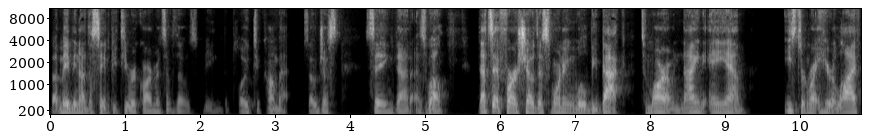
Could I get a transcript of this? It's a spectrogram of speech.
but maybe not the same PT requirements of those being deployed to combat. So just saying that as well. That's it for our show this morning. We'll be back tomorrow 9 a.m. Eastern right here live.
